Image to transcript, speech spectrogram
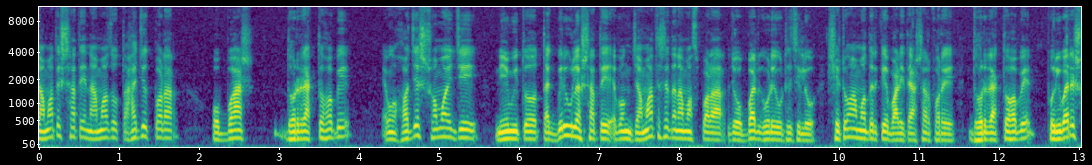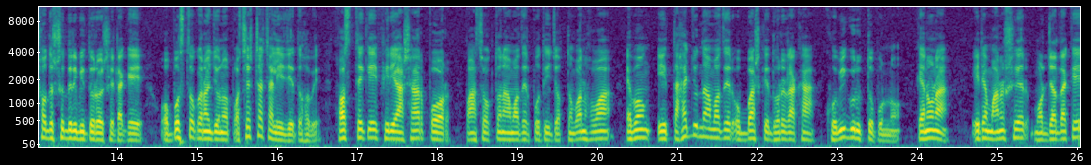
জামাতের সাথে নামাজ ও তাহাজুদ পড়ার অভ্যাস ধরে রাখতে হবে এবং হজের সময় যে নিয়মিত তাকবিরুল্লার সাথে এবং জামাতের সাথে নামাজ পড়ার যে অভ্যাস গড়ে উঠেছিল, সেটাও আমাদেরকে বাড়িতে আসার পরে ধরে রাখতে হবে। পরিবারের সদস্যদের ভিতরেও সেটাকে অভ্যস্ত করার জন্য প্রচেষ্টা চালিয়ে যেতে হবে। হজ থেকে ফিরে আসার পর পাঁচ অক্ত নামাজের প্রতি যত্নবান হওয়া এবং এই তাহাজুদ নামাজের অভ্যাসকে ধরে রাখা খুবই গুরুত্বপূর্ণ। কেননা এটা মানুষের মর্যাদাকে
